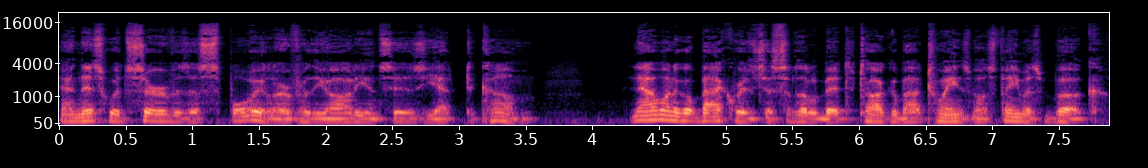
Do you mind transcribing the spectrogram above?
and this would serve as a spoiler for the audiences yet to come. Now I want to go backwards just a little bit to talk about Twain's most famous book,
